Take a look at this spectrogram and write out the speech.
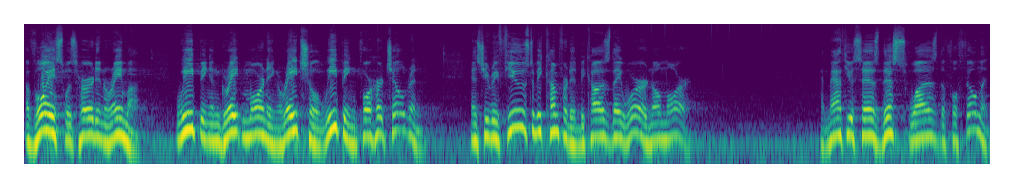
A voice was heard in Ramah, weeping in great mourning, Rachel weeping for her children. And she refused to be comforted because they were no more. And Matthew says this was the fulfillment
